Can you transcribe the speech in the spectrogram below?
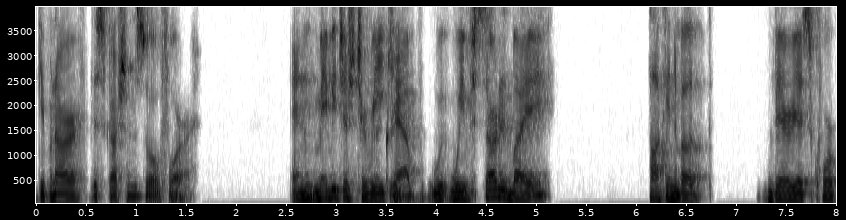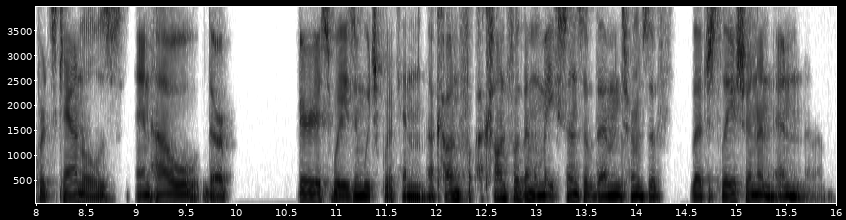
given our discussion so far. And maybe just to recap, we've started by talking about various corporate scandals and how there are various ways in which we can account for, account for them or make sense of them in terms of legislation and, and um,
